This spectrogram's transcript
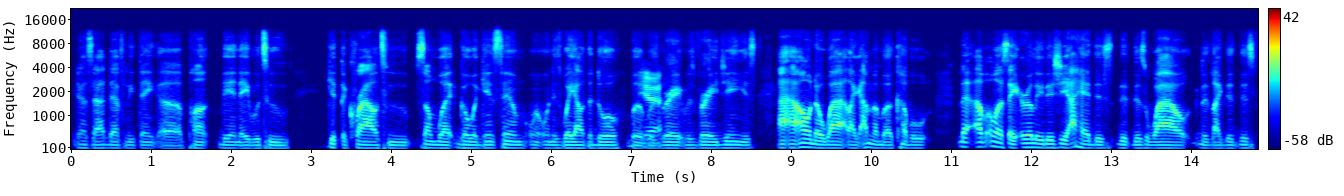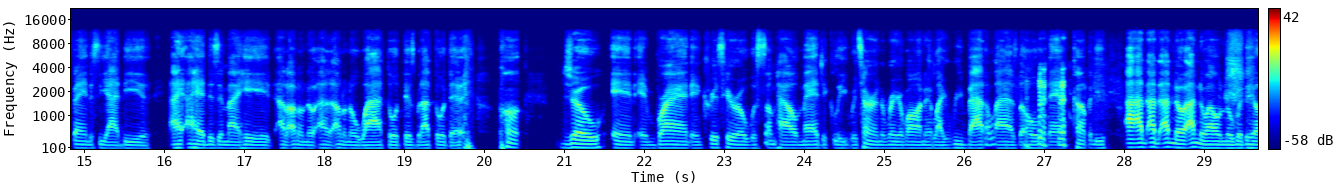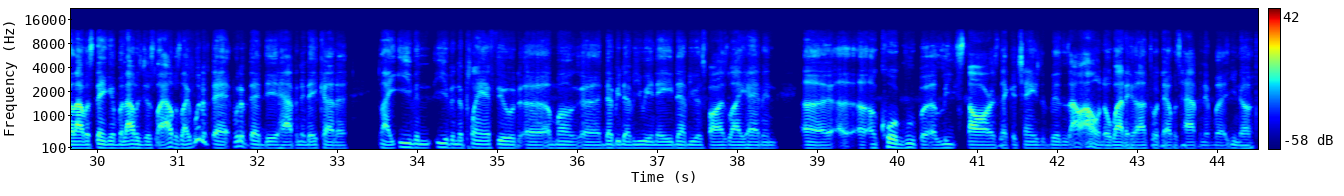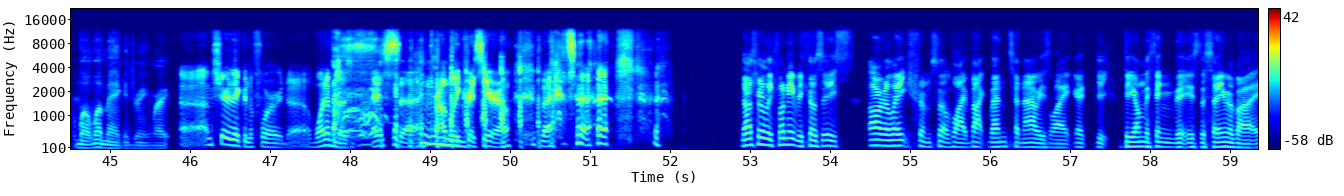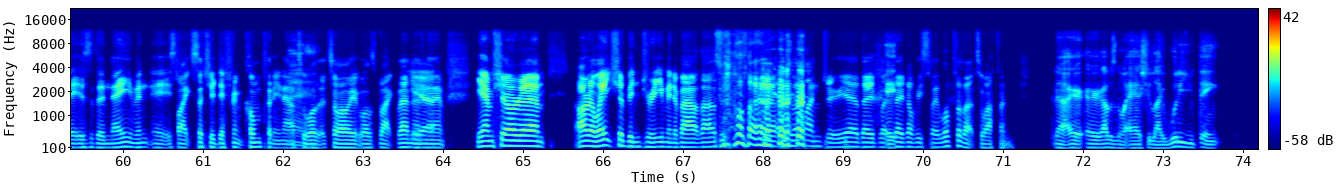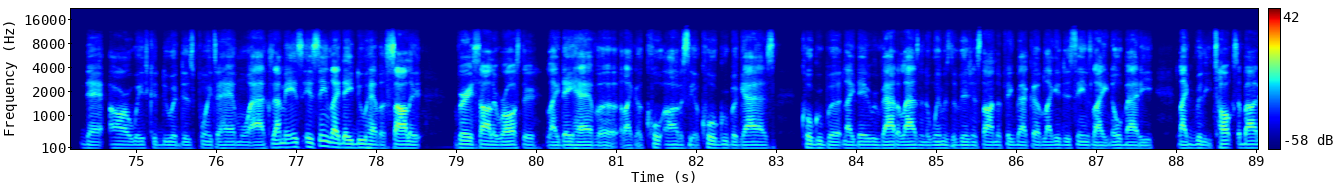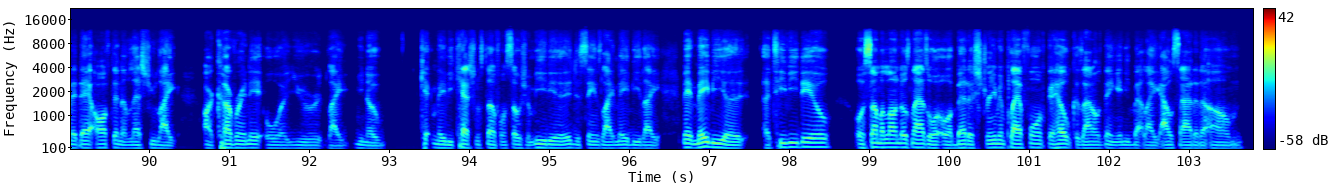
Yes, I definitely think uh, Punk being able to get the crowd to somewhat go against him on, on his way out the door was, yeah. was very was very genius. I, I don't know why. Like I remember a couple. I want to say earlier this year, I had this this, this wild like this, this fantasy idea. I, I, had this in my head. I, I don't know. I, I don't know why I thought this, but I thought that Punk Joe and and Bryan and Chris Hero would somehow magically return to Ring of Honor and like revitalize the whole damn company. I, I, I know I know I don't know what the hell I was thinking, but I was just like I was like, what if that what if that did happen and they kind of like even even the playing field uh, among uh, WWE and AEW as far as like having uh, a, a, core group of elite stars that could change the business. I, I, don't know why the hell I thought that was happening, but you know, one, one man can dream, right? Uh, I'm sure they can afford uh, one of those guys, uh, probably Chris Hero, but that's really funny because it's ROH from sort of like back then to now is like uh, the, the only thing that is the same about it is the name, and it? It's like such a different company now to what to how it was back then. Yeah. And um, yeah, I'm sure um, ROH should have been dreaming about that as well, uh, as well, Andrew. Yeah, they'd Hey. they'd obviously love for that to happen. Now, Eric, I was gonna ask you, like, what do you think that ROH could do at this point to have more eyes? Because I mean, it's, it seems like they do have a solid, very solid roster. Like they have a like a core, obviously a core group of guys, core group of like they revitalizing the women's division, starting to pick back up. Like it just seems like nobody like really talks about it that often, unless you like are covering it or you're like you know maybe catch some stuff on social media. It just seems like maybe like maybe a, a TV deal or some along those lines or, or a better streaming platform could help because I don't think anybody like outside of the um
